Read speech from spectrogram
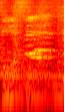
see his face.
